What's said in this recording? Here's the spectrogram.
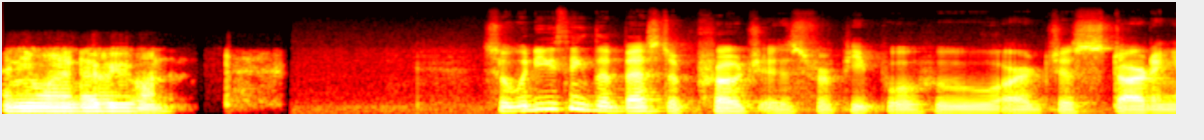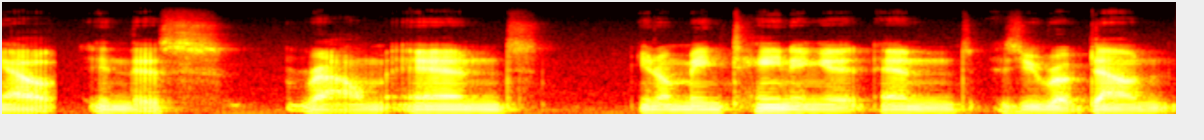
anyone and everyone. So, what do you think the best approach is for people who are just starting out in this realm and you know maintaining it and as you wrote down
